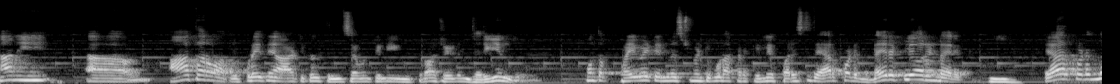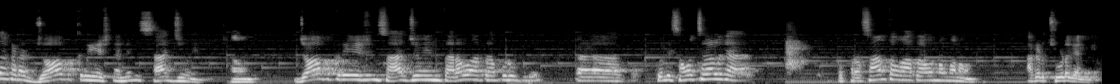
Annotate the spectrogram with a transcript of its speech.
కానీ ఆ, ఆ తర్వాత ఎప్పుడైతే ఆర్టికల్ త్రీ సెవెంటీని విత్డ్రా చేయడం జరిగిందో కొంత ప్రైవేట్ ఇన్వెస్ట్మెంట్ కూడా అక్కడికి వెళ్ళే పరిస్థితి ఏర్పడింది డైరెక్ట్లీ ఆర్ ఇండైరెక్ట్ ఏర్పడిందో అక్కడ జాబ్ క్రియేషన్ అనేది సాధ్యమైంది. అవును. జాబ్ క్రియేషన్ సాధ్యమైన తర్వాత అప్పుడు ఇప్పుడు కొన్ని సంవత్సరాలుగా ఒక ప్రశాంత వాతావరణం మనం అక్కడ చూడగలిగాం.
